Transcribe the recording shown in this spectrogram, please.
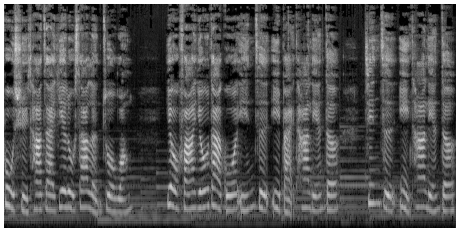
不许他在耶路撒冷作王。又罚犹大国银子一百他连德，金子一他连德。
